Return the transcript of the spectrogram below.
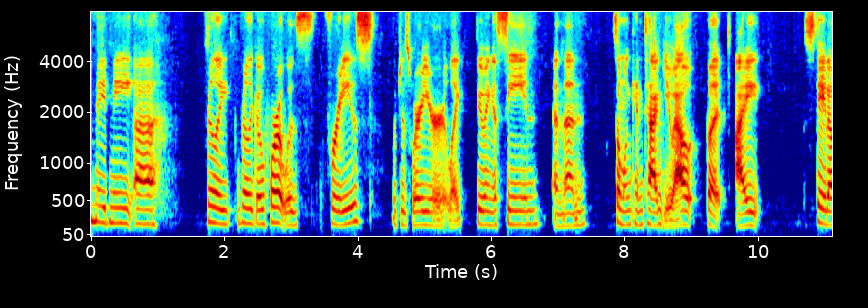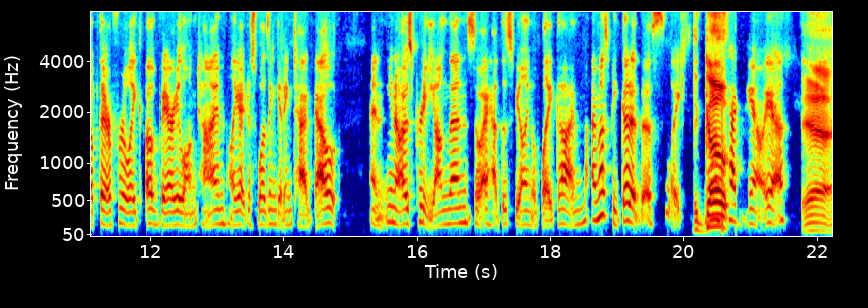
made me uh really really go for it was freeze, which is where you're like doing a scene and then someone can tag you out, but I stayed up there for like a very long time. Like I just wasn't getting tagged out. And you know, I was pretty young then, so I had this feeling of like, oh, I'm, I must be good at this. Like, the goat. me out. Yeah, Yeah,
